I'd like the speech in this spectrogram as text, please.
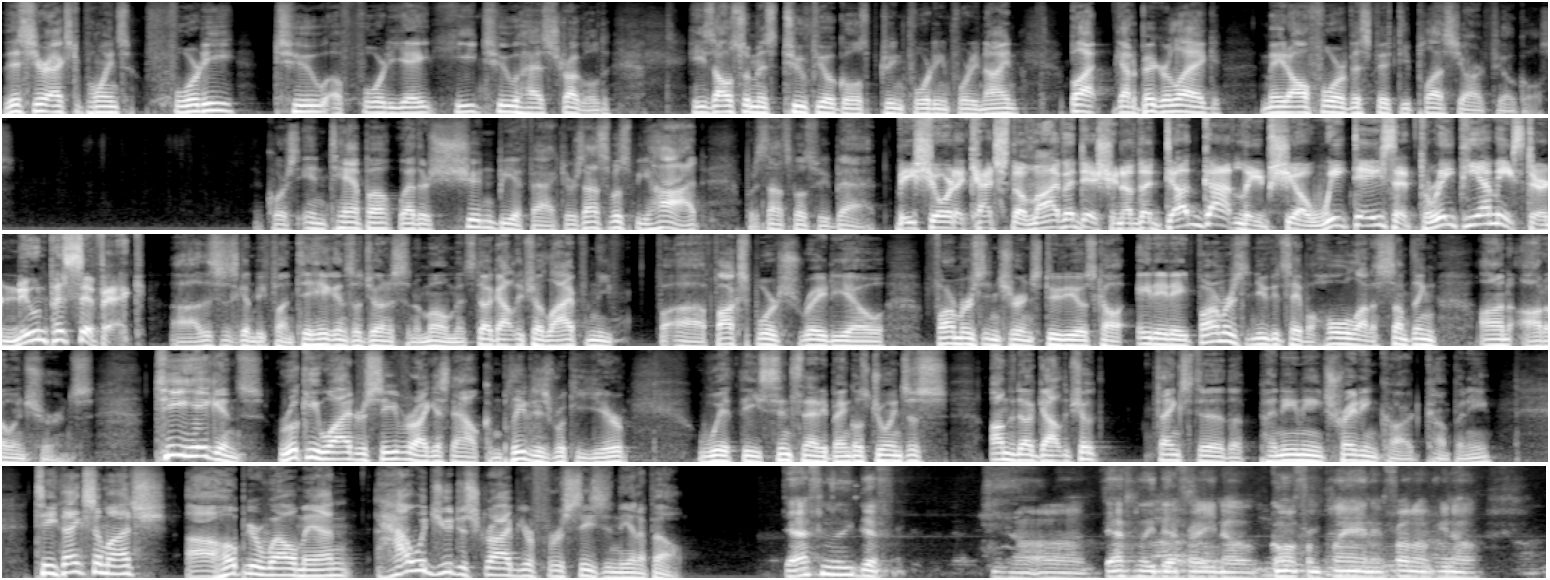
this year extra points forty two of forty eight. He too has struggled. He's also missed two field goals between 40 and 49, but got a bigger leg, made all four of his 50 plus yard field goals. Of course, in Tampa, weather shouldn't be a factor. It's not supposed to be hot, but it's not supposed to be bad. Be sure to catch the live edition of the Doug Gottlieb Show weekdays at 3 p.m. Eastern, noon Pacific. Uh, this is going to be fun. Tee Higgins will join us in a moment. It's Doug Gottlieb Show live from the uh, Fox Sports Radio Farmers Insurance Studios. Call 888 Farmers, and you can save a whole lot of something on auto insurance. Tee Higgins, rookie wide receiver, I guess now completed his rookie year with the Cincinnati Bengals, joins us on the Doug Gottlieb Show thanks to the Panini Trading Card Company. T, thanks so much. Uh, hope you're well, man. How would you describe your first season in the NFL? Definitely different. You know, uh, definitely different. You know, going from playing in front of you know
